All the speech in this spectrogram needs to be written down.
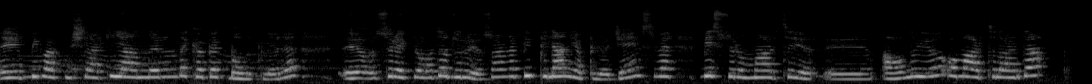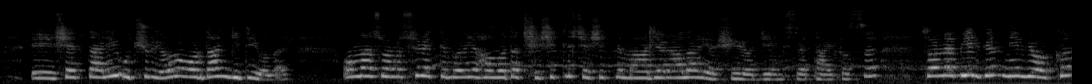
e, bir bakmışlar ki yanlarında köpek balıkları e, sürekli orada duruyor. Sonra bir plan yapıyor James ve bir sürü martıyı e, avlıyor. O martılar da e, şeftaliyi uçuruyor ve oradan gidiyorlar. Ondan sonra sürekli böyle havada çeşitli çeşitli maceralar yaşıyor James ve tayfası. Sonra bir gün New York'un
